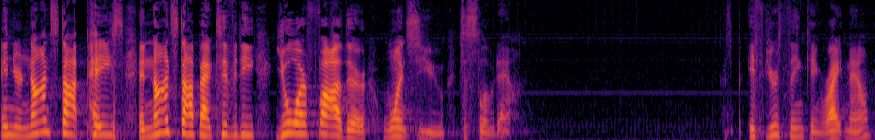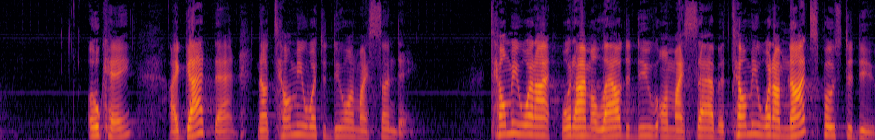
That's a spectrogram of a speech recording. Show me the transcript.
in your nonstop pace and nonstop activity, your Father wants you to slow down. If you're thinking right now, okay, I got that. Now tell me what to do on my Sunday. Tell me what, I, what I'm allowed to do on my Sabbath. Tell me what I'm not supposed to do.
